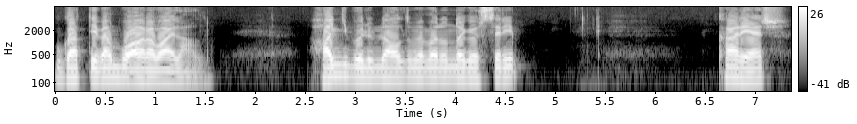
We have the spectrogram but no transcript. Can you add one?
Bugatti'yi ben bu arabayla aldım. Hangi bölümde aldım hemen onu da göstereyim. Kariyer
